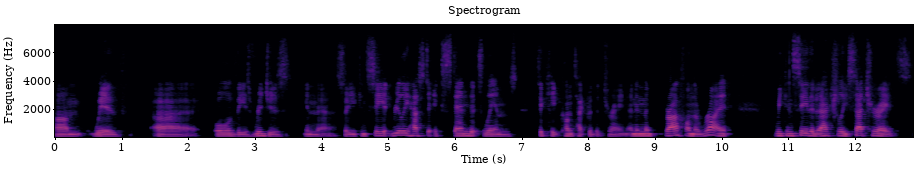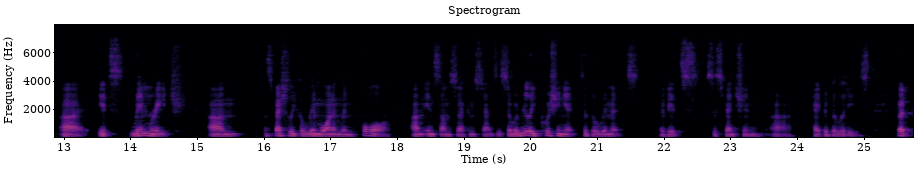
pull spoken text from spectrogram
um, with uh, all of these ridges in there. So you can see it really has to extend its limbs to keep contact with the terrain. And in the graph on the right, we can see that it actually saturates uh, its limb reach, um, especially for limb one and limb four um, in some circumstances. So we're really pushing it to the limits of its suspension uh, capabilities. But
